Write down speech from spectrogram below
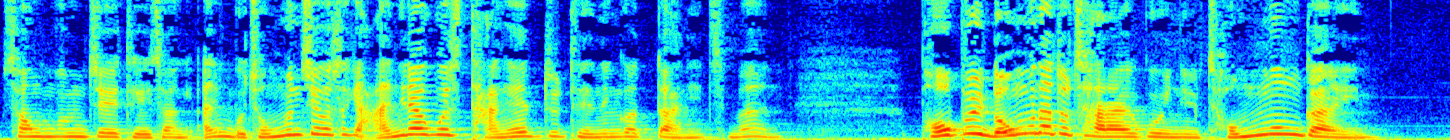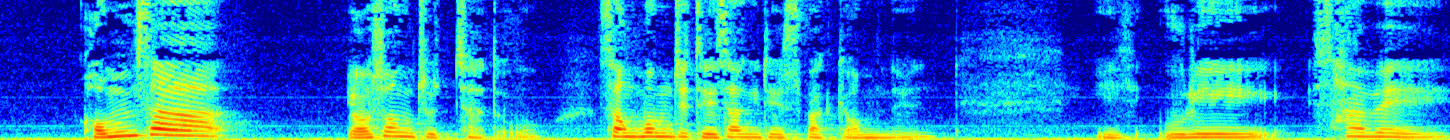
성범죄 대상이 아니 뭐 전문직 여성이 아니라고 해서 당해도 되는 것도 아니지만 법을 너무나도 잘 알고 있는 전문가인 검사 여성조차도 성범죄 대상이 될 수밖에 없는 이 우리 사회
